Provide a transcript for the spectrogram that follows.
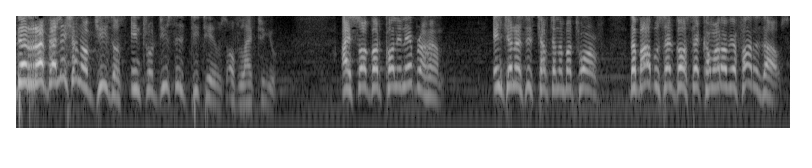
The revelation of Jesus introduces details of life to you. I saw God calling Abraham in Genesis chapter number 12. The Bible said, God said, Come out of your father's house.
